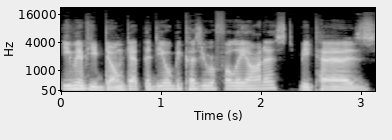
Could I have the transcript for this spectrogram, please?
even if you don't get the deal because you were fully honest, because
